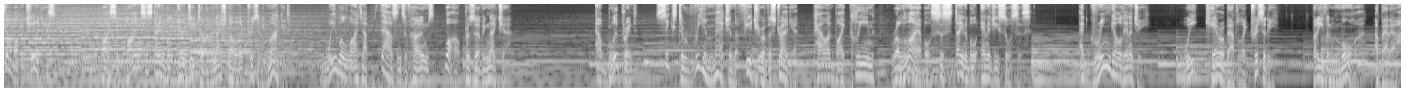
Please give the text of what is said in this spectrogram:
job opportunities. By supplying sustainable energy to the national electricity market, we will light up thousands of homes while preserving nature. Our blueprint seeks to reimagine the future of Australia powered by clean, reliable, sustainable energy sources. At Green Gold Energy, we care about electricity, but even more about our.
